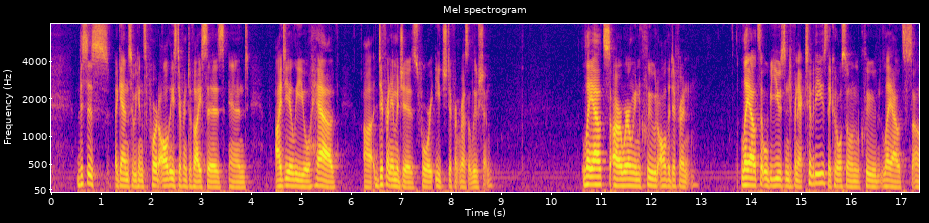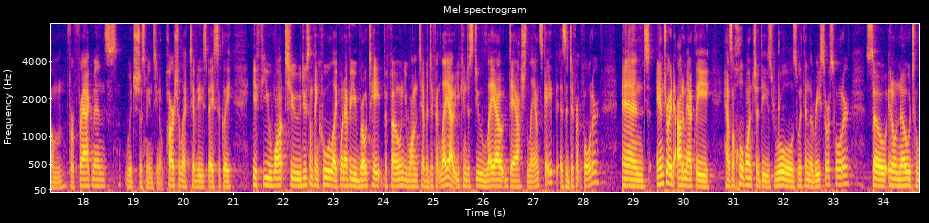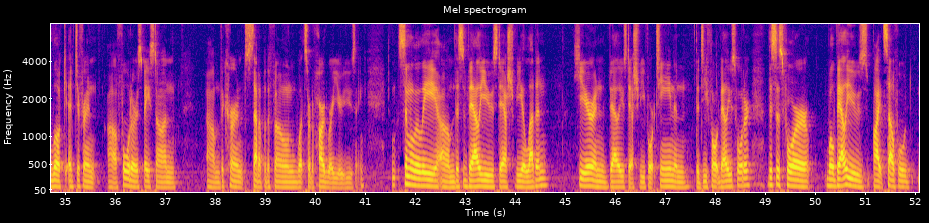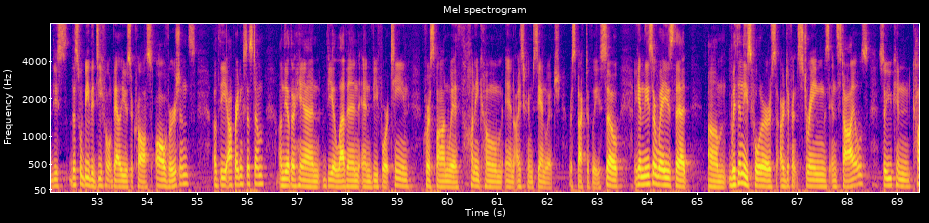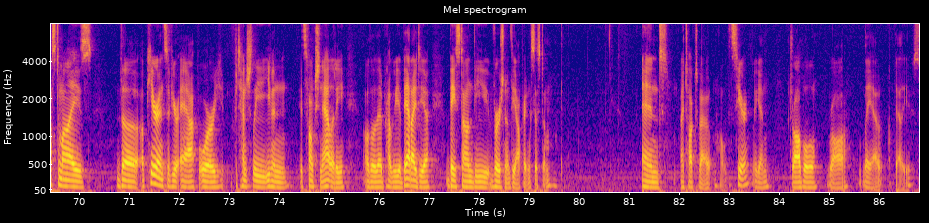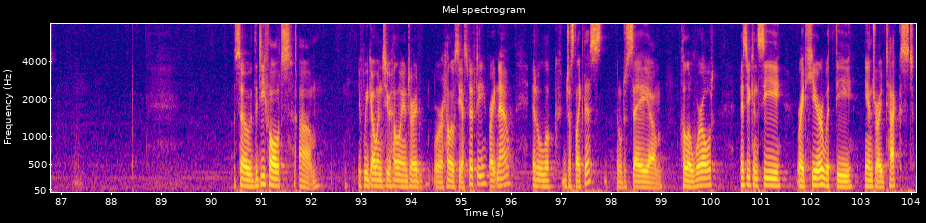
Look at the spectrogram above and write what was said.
This is, again, so we can support all these different devices, and ideally you'll have uh, different images for each different resolution. Layouts are where we include all the different layouts that will be used in different activities. They could also include layouts um, for fragments, which just means you know partial activities basically. If you want to do something cool, like whenever you rotate the phone, you want it to have a different layout, you can just do layout dash landscape as a different folder. And Android automatically has a whole bunch of these rules within the resource folder. So it'll know to look at different uh, folders based on um, the current setup of the phone, what sort of hardware you're using. Similarly, um, this values-v11 here and values-v14 and the default values folder, this is for, well, values by itself, will, this, this will be the default values across all versions of the operating system. On the other hand, v11 and v14 correspond with honeycomb and ice cream sandwich, respectively. So again, these are ways that um, within these folders are different strings and styles, so you can customize the appearance of your app or potentially even its functionality, although that'd probably be a bad idea, based on the version of the operating system. And I talked about all this here, again, drawable, raw, layout, values. So the default, um, if we go into Hello Android or Hello CS50 right now, it'll look just like this. It'll just say um, Hello World, as you can see right here with the Android text,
